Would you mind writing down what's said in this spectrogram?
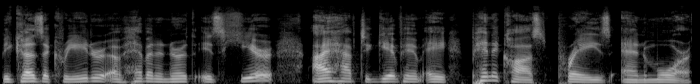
Because the creator of heaven and earth is here, I have to give him a Pentecost praise and more.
